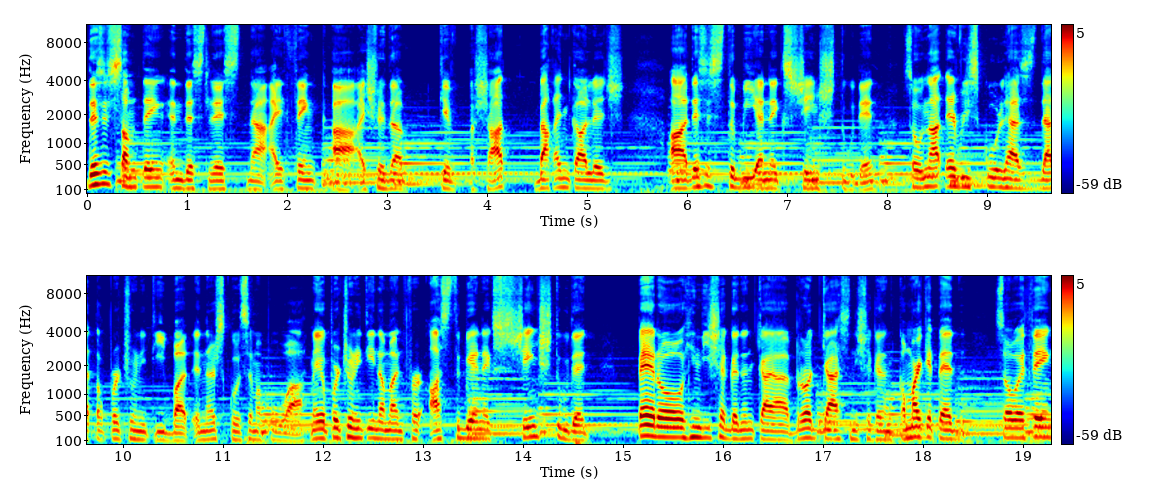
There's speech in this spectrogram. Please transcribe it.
this is something in this list na I think uh, I should have give a shot back in college uh, this is to be an exchange student. So not every school has that opportunity but in our school sa Mapua, may opportunity naman for us to be an exchange student pero hindi siya ganun ka broadcast, hindi siya ganun ka marketed. So I think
